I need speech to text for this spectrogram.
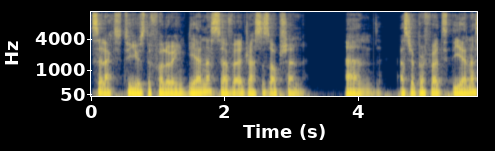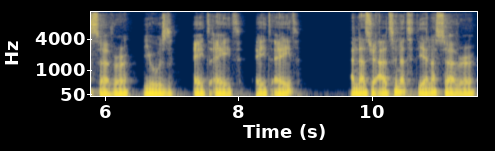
Select to use the following DNS server addresses option and as your preferred DNS server, use 8888 and as your alternate DNS server,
